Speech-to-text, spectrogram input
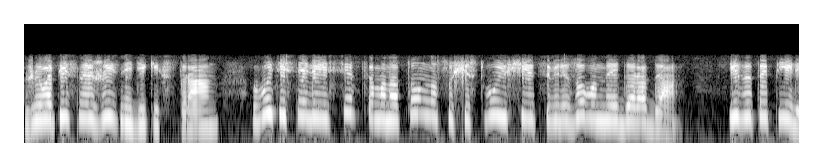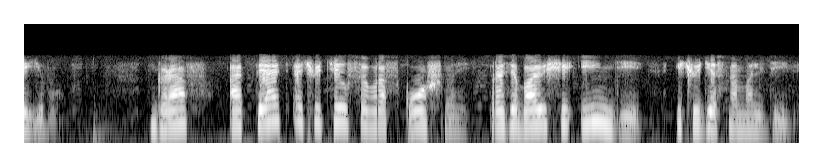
живописной жизни диких стран вытеснили из сердца монотонно существующие цивилизованные города и затопили его. Граф опять очутился в роскошной, прозябающей Индии и чудесном Мальдиве.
